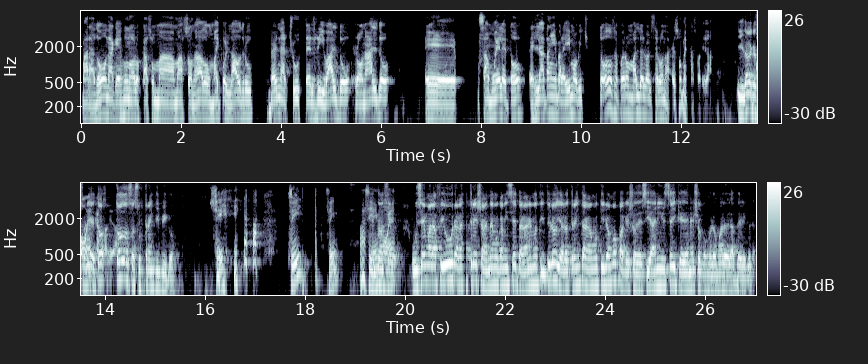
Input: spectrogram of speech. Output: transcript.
Maradona, que es uno de los casos más, más sonados, Michael Laudrup, Bernard Schuster, Rivaldo, Ronaldo, eh, Samuel Eto'o, Zlatan Ibrahimovic, todos se fueron mal del Barcelona. Eso no es casualidad. Y da la No, casualidad de to- casualidad. todos a sus treinta y pico. Sí, sí, sí. Así mismo Entonces, es. usemos la figura, la estrella, vendemos camiseta, ganemos título y a los 30 hagamos quilombo para que ellos decidan irse y queden ellos como lo malo de la película.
